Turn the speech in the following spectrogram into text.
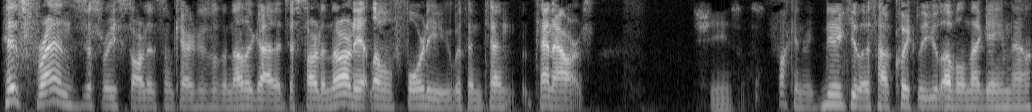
his friends just restarted some characters with another guy that just started, and they're already at level 40 within 10, 10 hours. Jesus. Fucking ridiculous how quickly you level in that game now.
